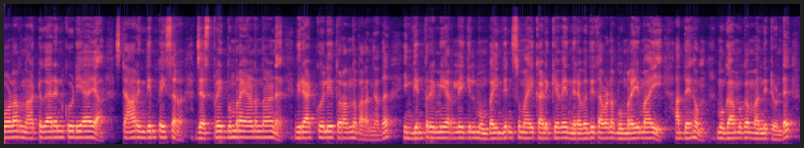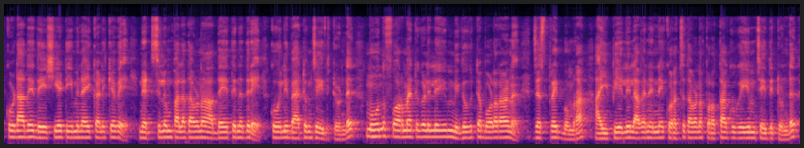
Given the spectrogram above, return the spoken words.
ബോളർ നാട്ടുകാരൻ കൂടിയായ സ്റ്റാർ ഇന്ത്യൻ പേസർ ജസ്പ്രീത് ബുംറയാണെന്നാണ് വിരാട് കോഹ്ലി തുറന്നു പറഞ്ഞത്. ഇന്ത്യൻ പ്രീമിയർ ലീഗിൽ മുംബൈ ഇന്ത്യൻസുമായി കളിക്കവേ നിരവധി തവണ ബുംറയുമായി അദ്ദേഹം മുഖാമുഖം വന്നിട്ടുണ്ട്. കൂടാതെ ദേശീയ ടീമിനായി കളിക്കവേ നെറ്റ്സിലും പലതവണ അദ്ദേഹത്തിനെതിരെ കോഹ്ലി ബാറ്റും ചെയ്തിട്ടുണ്ട്. മൂന്ന് ഫോർമാറ്റുകളിലെയും മികവുറ്റ ബോളറാണ് ജസ്പ്രീത് ബുംറ. ഐ പി എല്ലിൽ അവൻ എന്നെ കുറച്ച് തവണ പുറത്താക്കുകയും ചെയ്തിട്ടുണ്ട്.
